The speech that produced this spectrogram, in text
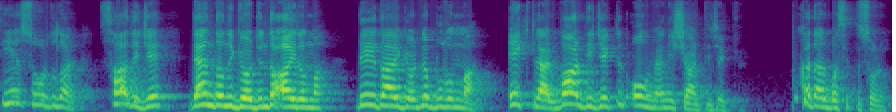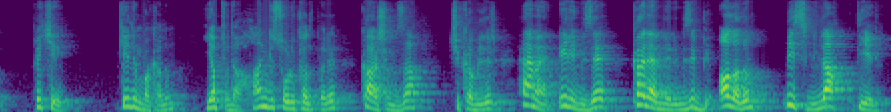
diye sordular. Sadece dendanı gördüğünde ayrılma. D'da'yı gördüğünde bulunma. Ekler var diyecektin, olmayanı işaretleyecektin. Bu kadar basit bir soru. Peki gelin bakalım yapıda hangi soru kalıpları karşımıza çıkabilir? Hemen elimize kalemlerimizi bir alalım. Bismillah diyelim.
